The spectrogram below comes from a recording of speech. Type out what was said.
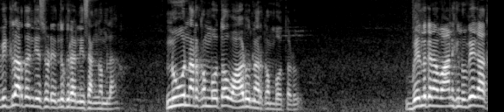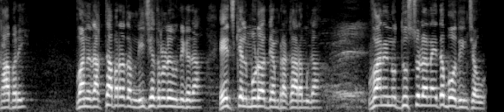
విగ్రహార్థం చేసాడు ఎందుకురా నీ సంఘంలా? నువ్వు నరకం పోతావు వాడు నరకం పోతాడు. ఎందుకన్నా వానికి నువ్వేగా కాపరి వాని రక్తాపరాధం నీ చేతిలోనే ఉంది కదా? ఏజ్కెల్ మూడో అధ్యాయం ప్రకారంగా వాని నువ్వు దుష్టుడని అయితే బోధించావు.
